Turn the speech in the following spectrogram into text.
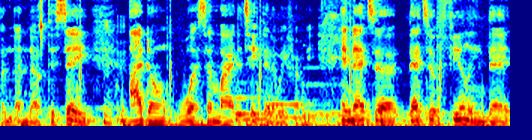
en- enough to say, I don't want somebody to take that away from me. And that's a that's a feeling that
